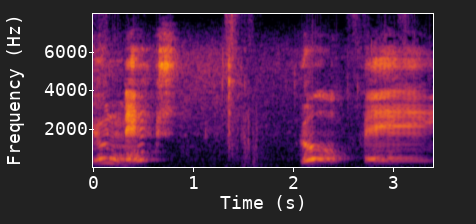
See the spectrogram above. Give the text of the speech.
You next? Go. Hey.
